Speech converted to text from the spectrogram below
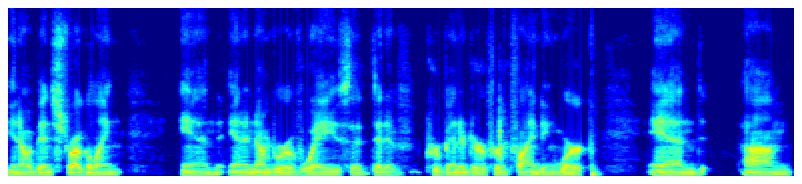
you know been struggling in in a number of ways that that have prevented her from finding work, and um,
